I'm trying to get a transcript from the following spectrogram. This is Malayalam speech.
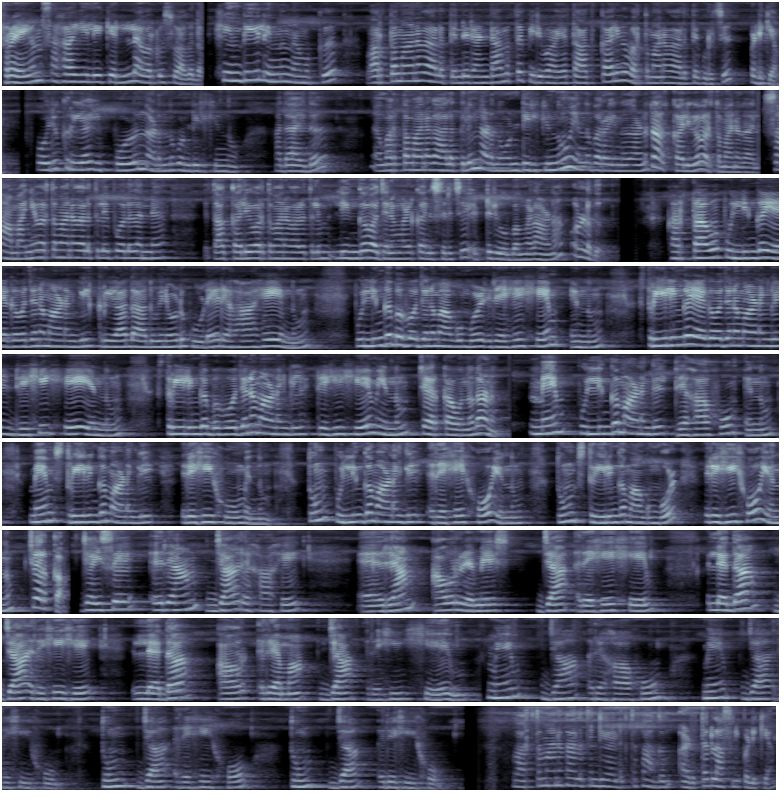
ശ്രേയം സഹായിയിലേക്ക് എല്ലാവർക്കും സ്വാഗതം. ഹിന്ദിയിൽ ഇന്ന് നമുക്ക് വർത്തമാനകാലത്തിന്റെ രണ്ടാമത്തെ പിരിവായ താത്കാലിക വർത്തമാനകാലത്തെക്കുറിച്ച് പഠിക്കാം. ഒരു ക്രിയ ഇപ്പോഴും നടന്നുകൊണ്ടിരിക്കുന്നു. അതായത് വർത്തമാനകാലത്തിലും നടന്നുകൊണ്ടിരിക്കുന്നു എന്ന് പറയുന്നതാണ് താത്കാലിക വർത്തമാനകാലം. സാമാന്യ വർത്തമാനകാലത്തിലെ പോലെ തന്നെ താത്കാലിക വർത്തമാനകാലത്തിലും ലിംഗവചനങ്ങൾക്കനുസരിച്ച് എട്ട് രൂപങ്ങളാണ് ഉള്ളത്. കർത്താവ് പുല്ലിംഗ ഏകവചനമാണെങ്കിൽ ക്രിയാധാതുവിനോട് കൂടെ രഹാഹേ എന്നും പുല്ലിംഗ ബഹുവചനമാകുമ്പോൾ രഹെ ഹേം എന്നും സ്ത്രീലിംഗ ഏകവചനമാണെങ്കിൽ രഹി ഹേ എന്നും സ്ത്രീലിംഗ ബഹുവചനമാണെങ്കിൽ രഹി ഹേം എന്നും ചേർക്കാവുന്നതാണ്. മേം പുല്ലിംഗമാണെങ്കിൽ രഹാഹൂം എന്നും മേം സ്ത്രീലിംഗമാണെങ്കിൽ രഹി ഹൂം എന്നും തും പുല്ലിംഗമാണെങ്കിൽ രഹേ ഹോ എന്നും തും സ്ത്രീലിംഗമാകുമ്പോൾ രഹി ഹോ എന്നും ചേർക്കാം ജൈസെ രാം ജാ രഹാ ഹേ രാം ഔർ രമേശ് ജാ രഹേ ഹേം ലത ജാ രഹി ഹേ ലത और रमा जा रही है मैं जा रहा हूँ मैं जा रही हूँ तुम जा रहे हो തും ജ രഹി ഹോ വർത്തമാനകാലത്തിന്റെ അടുത്ത ഭാഗം അടുത്ത ക്ലാസ്സിൽ പഠിക്കാം.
